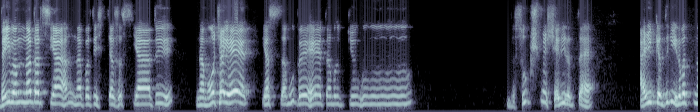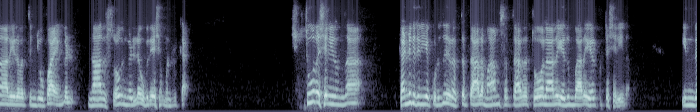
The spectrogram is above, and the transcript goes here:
தெய்வம் ந தத்ஸ்யாத் ந பதிஷ்ட சஸ்யாத். ந மோச்சயே எஸ் சமுபேத மிருத்யு இந்த சூக்ம சரீரத்தை அழிக்கிறதுக்கு இருபத்தி நாலு இருபத்தஞ்சு உபாயங்கள் நாலு ஸ்லோகங்கள்ல உபதேசம் பண்ணிருக்கார். ஸ்தூல சரீரம் தான் கண்ணுக்கு தெரியக்கூடியது ரத்தத்தால மாம்சத்தால் தோலால் எலும்பால ஏற்பட்ட சரீரம். இந்த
